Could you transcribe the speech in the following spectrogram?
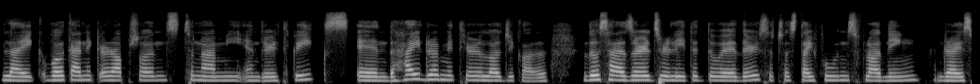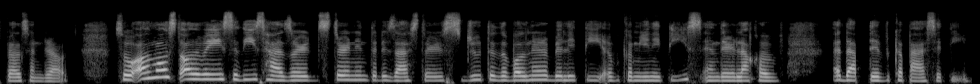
like volcanic eruptions, tsunami, and earthquakes, and the hydrometeorological, those hazards related to weather, such as typhoons, flooding, dry spells, and drought. So almost always, these hazards turn into disasters due to the vulnerability of communities and their lack of adaptive capacity.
